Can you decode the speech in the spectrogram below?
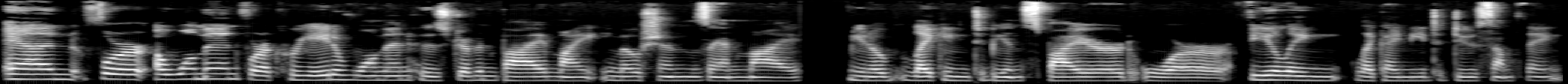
And for a woman, for a creative woman who's driven by my emotions and my you know, liking to be inspired or feeling like I need to do something,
